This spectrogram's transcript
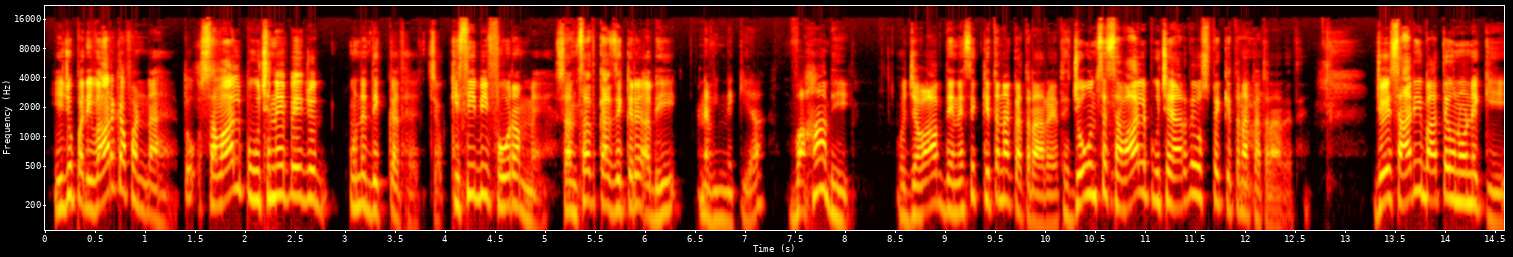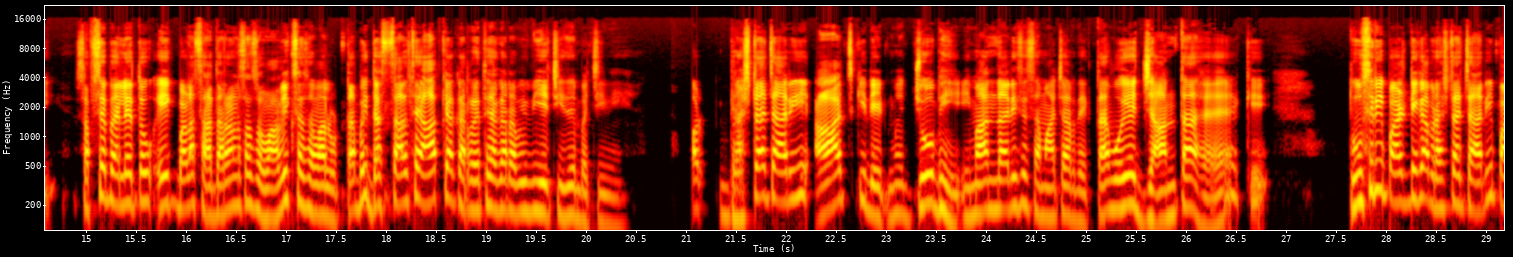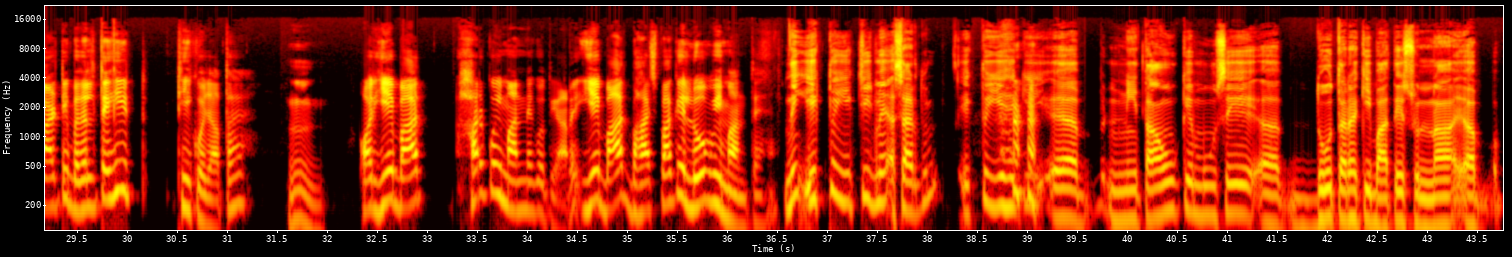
ये जो परिवार का फंडा है तो सवाल पूछने पे जो उन्हें दिक्कत है। किसी भी फोरम में संसद का ज़िक्र अभी नवीन ने किया, वहाँ भी वो जवाब देने से कितना कतरा रहे थे? जो उनसे सवाल पूछे जा रहे थे, उस पर कितना कतरा रहे थे? जो ये सारी बातें उन्होंने की, सबसे पहले तो एक बड़ा साधारण सा, स्वाभाविक सा सवाल उठता, भाई, दस साल से आप क्या कर रहे थे अगर अभी भी ये चीज़ें बची हुई हैं? और भ्रष्टाचारी आज की डेट में जो भी ईमानदारी से समाचार देखता है, वो ये जानता है कि दूसरी पार्टी का भ्रष्टाचारी पार्टी बदलते ही ठीक हो जाता है। हम्म। और ये बात हर कोई मानने को तैयार है। ये बात भाजपा के लोग भी मानते हैं। नहीं, एक तो एक चीज़ में असारदुल एक तो ये है कि नेताओं के मुँह से दो तरह की बातें सुनना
